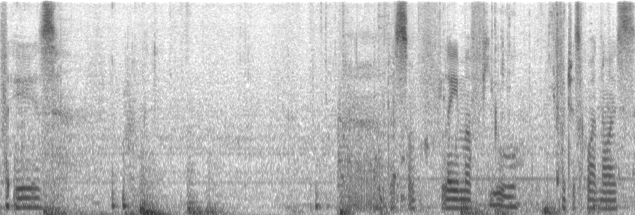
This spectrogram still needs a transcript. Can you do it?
12 is. Uh, there's some flamer fuel, which is quite nice.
